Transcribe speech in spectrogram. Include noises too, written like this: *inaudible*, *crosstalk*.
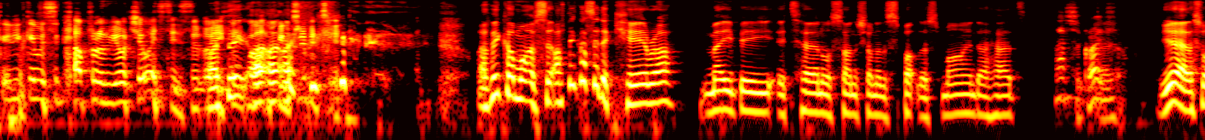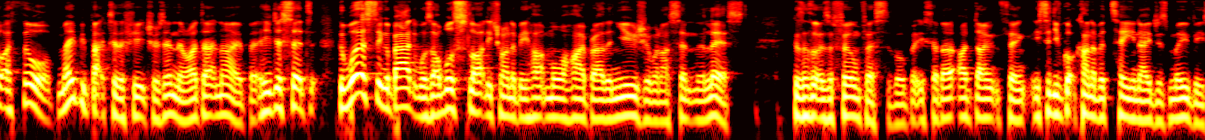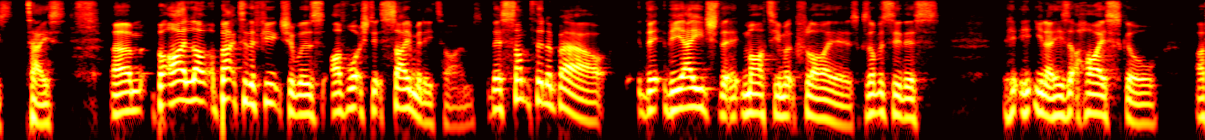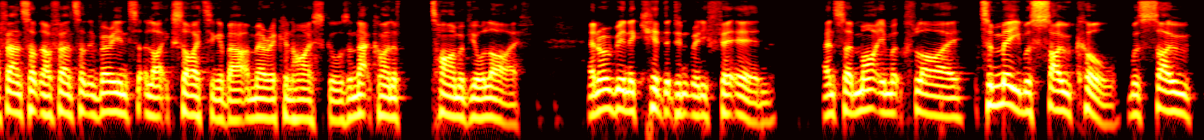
Can you give us a couple of your choices that I you think, think- might I- I- have contributed? *laughs* I think I might have said. I think I said Akira, maybe Eternal Sunshine of the Spotless Mind. I had. That's a great uh, film. Yeah, that's what I thought. Maybe Back to the Future is in there. I don't know, but he just said the worst thing about it was I was slightly trying to be more highbrow than usual when I sent the list because I thought it was a film festival. But he said I, I don't think. He said you've got kind of a teenager's movies taste. Um, but I love Back to the Future. Was I've watched it so many times. There's something about the the age that Marty McFly is because obviously this, he- you know, he's at high school. I found something. I found something very like exciting about American high schools and that kind of time of your life. And I remember being a kid that didn't really fit in, and so Marty McFly to me was so cool. Was so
